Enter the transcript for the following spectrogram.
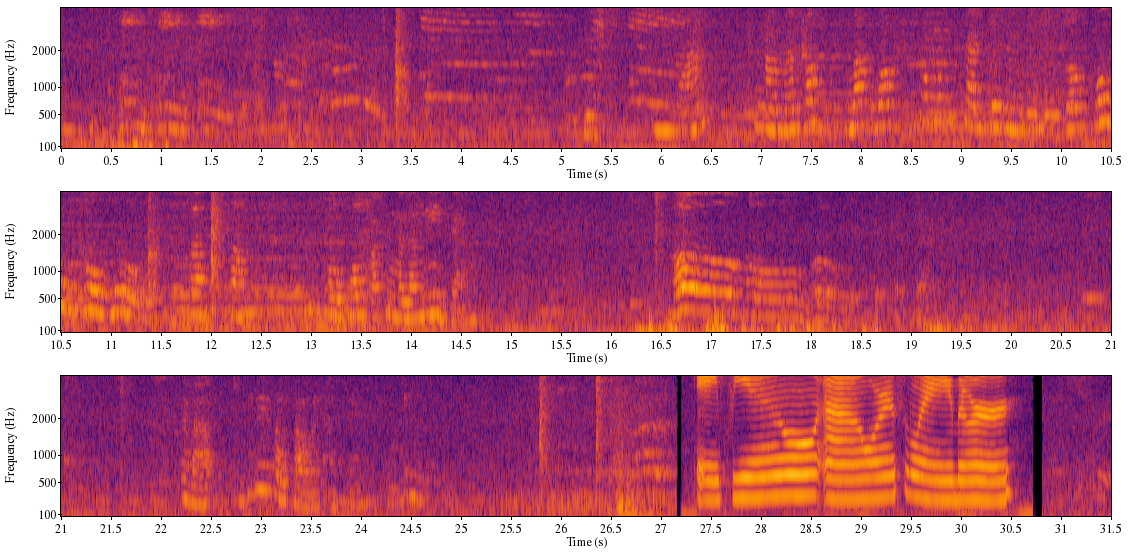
naman ba, bak wag naman santo ng nilito. Ho, ho, ho. Ah, ah. Ho, ho, kasi malamig ah. Ho, ho, ho. Sarap. Gusto yung sausawan ate? A few hours later.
